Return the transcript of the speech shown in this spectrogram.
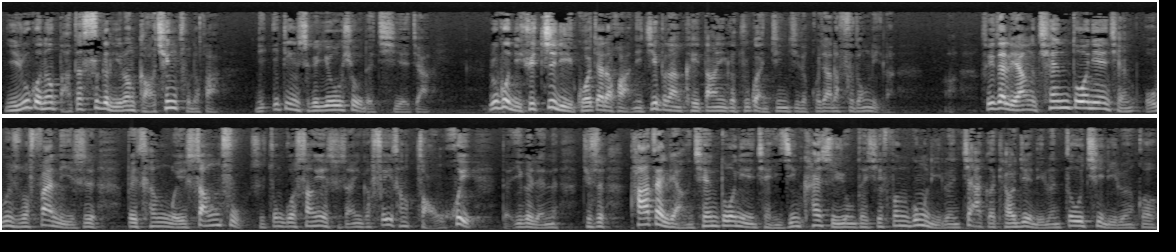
你如果能把这四个理论搞清楚的话，你一定是个优秀的企业家。如果你去治理国家的话，你基本上可以当一个主管经济的国家的副总理了。啊所以在两千多年前，我为什么范蠡是被称为商父，是中国商业史上一个非常早慧的一个人呢？就是他在两千多年前已经开始用这些分工理论、价格调节理论、周期理论和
